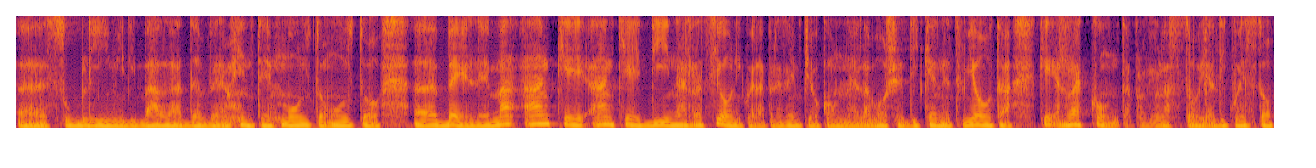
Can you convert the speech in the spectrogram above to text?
eh, sublimi, di ballad veramente molto molto eh, belle, ma anche, anche di narrazioni, quella per esempio con la voce di Kenneth Viota che racconta proprio la storia di questo,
